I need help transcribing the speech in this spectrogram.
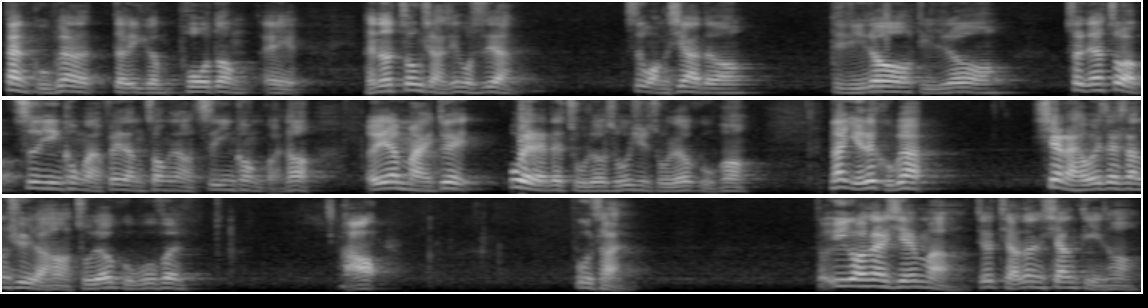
但股票的一个波动，哎，很多中小型股是这样，是往下的哦，底底喽，底底喽，所以你要做好资金控管非常重要，资金控管哦，而要买对未来的主流族群、主流股哈。那有的股票下来还会再上去的哈，主流股部分，好，复产都预告在先嘛，就挑战箱顶哈。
